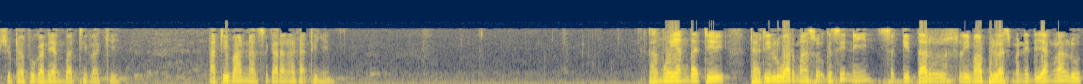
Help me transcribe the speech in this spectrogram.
Sudah bukan yang tadi lagi. Tadi panas, sekarang agak dingin. Kamu yang tadi dari luar masuk ke sini sekitar 15 menit yang lalu,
